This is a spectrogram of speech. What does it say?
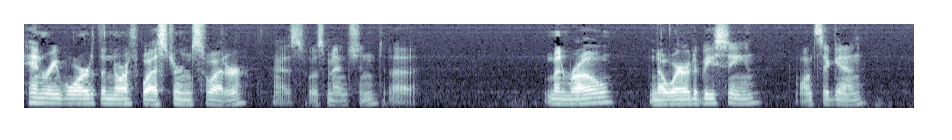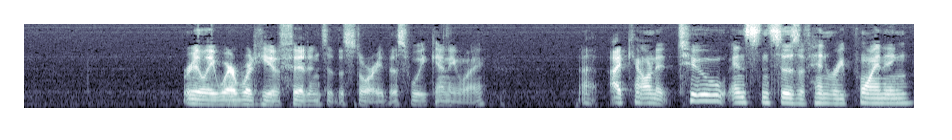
Henry wore the Northwestern sweater, as was mentioned. Uh, Monroe, nowhere to be seen, once again. Really, where would he have fit into the story this week anyway? Uh, I counted two instances of Henry pointing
